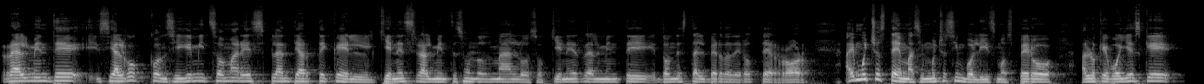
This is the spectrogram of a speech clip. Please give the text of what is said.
realmente si algo consigue Midsommar es plantearte que el quiénes realmente son los malos o quién es realmente dónde está el verdadero terror. Hay muchos temas y muchos simbolismos, pero a lo que voy es que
